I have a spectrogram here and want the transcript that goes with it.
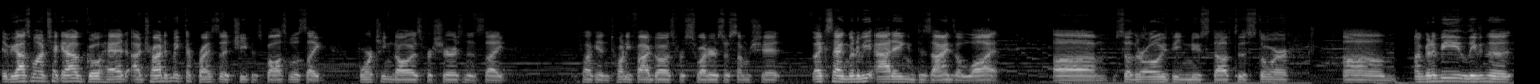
if you guys want to check it out, go ahead. I try to make the prices as cheap as possible. It's like $14 for shirts and it's like fucking $25 for sweaters or some shit. Like I said, I'm going to be adding designs a lot. Um, so there'll always be new stuff to the store. Um, I'm going to be leaving the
